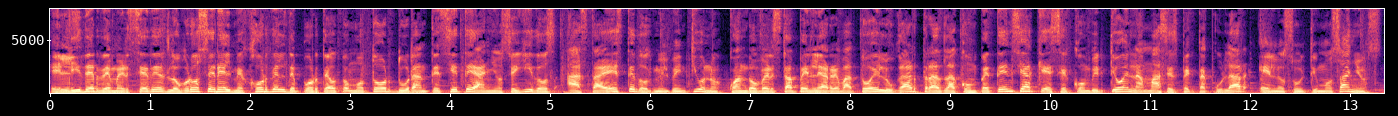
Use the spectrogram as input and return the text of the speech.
El líder de Mercedes logró ser el mejor del deporte automotor durante 7 años seguidos hasta este 2021, cuando Verstappen le arrebató el lugar tras la competencia que se convirtió en la más espectacular en los últimos años.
